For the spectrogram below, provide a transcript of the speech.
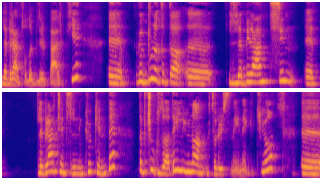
labirent olabilir belki. E, ve burada da e, labirentin e, labirent temsilinin kökeni de tabii çok uzağa değil Yunan mitolojisine yine gidiyor. E,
